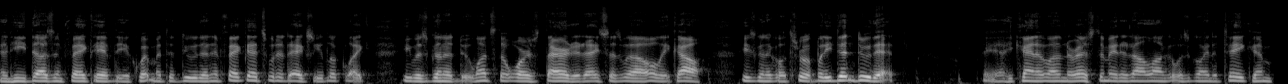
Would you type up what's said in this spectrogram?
And he does, in fact, have the equipment to do that. In fact, that's what it actually looked like he was going to do. Once the war started, I says, well, holy cow, he's going to go through it. But he didn't do that. Yeah, he kind of underestimated how long it was going to take him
